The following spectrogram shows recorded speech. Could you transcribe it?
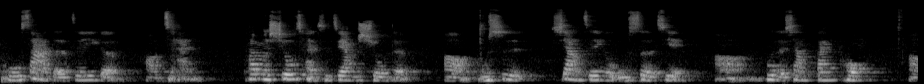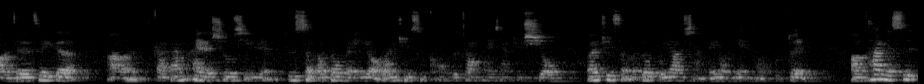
菩萨的这一个啊禅，他们修禅是这样修的，啊，不是像这个无色界啊，或者像单空啊的这个啊噶当派的修行人，就什么都没有，完全是空的状态下去修，完全什么都不要想，没有念头，不对，啊，他们是。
